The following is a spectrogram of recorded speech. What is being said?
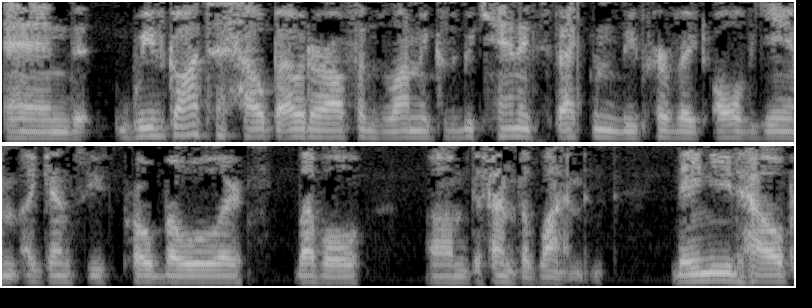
And we've got to help out our offensive linemen because we can't expect them to be perfect all the game against these Pro Bowler level um, defensive linemen. They need help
